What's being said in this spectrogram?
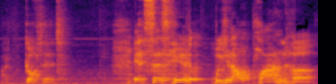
I've got it. It says here that we can outplan her.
